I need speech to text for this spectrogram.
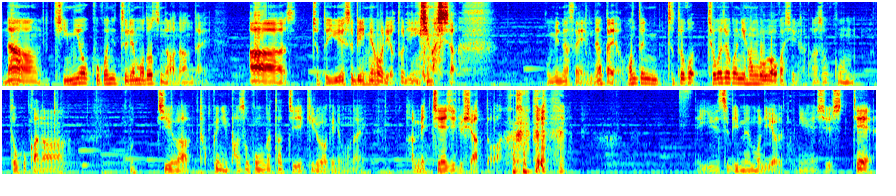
なあ君をここに連れ戻すのは何だい？ああちょっと USB メモリを取りに行きましたごめんなさい。なんか本当にちょっとこちょこちょこ日本語がおかしいな。パソコン、どこかな？こっちは特にパソコンがタッチできるわけでもない。あ、めっちゃ矢印あったわ。で USB メモリを入手して、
